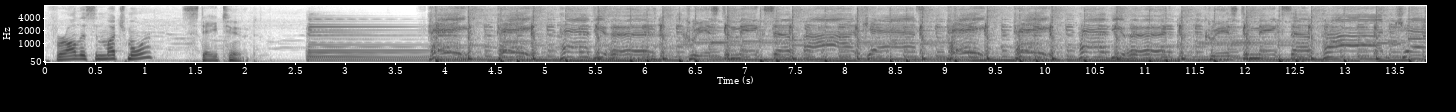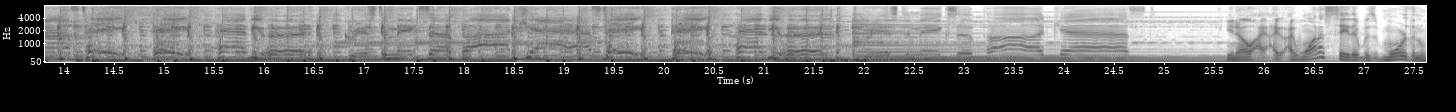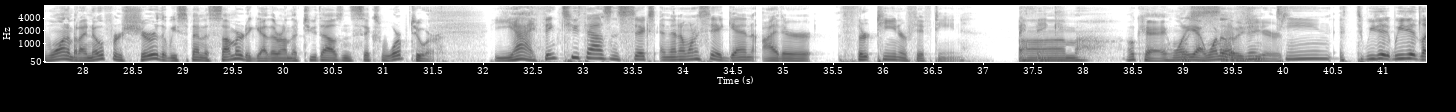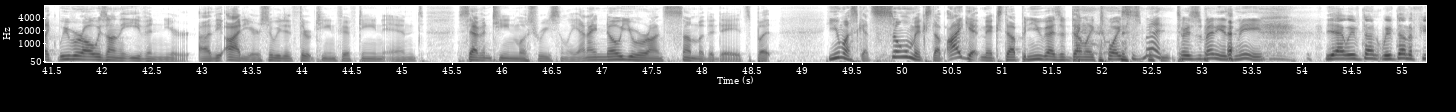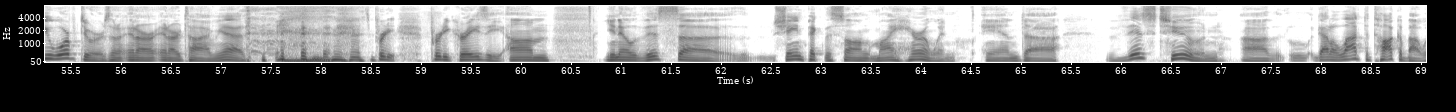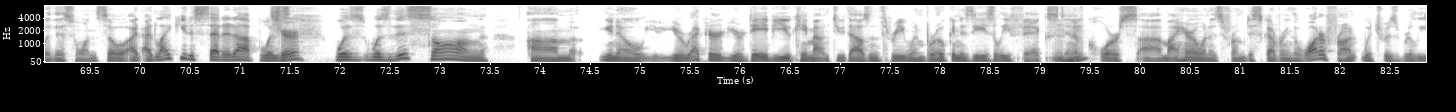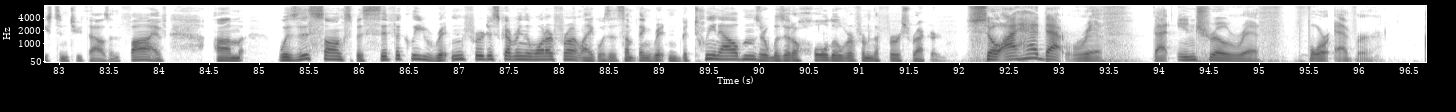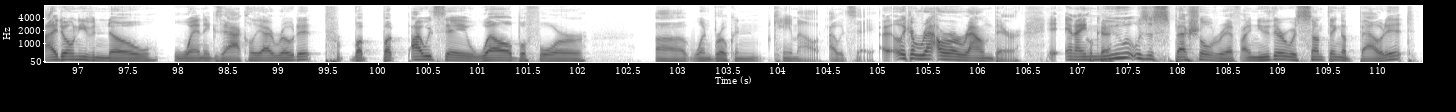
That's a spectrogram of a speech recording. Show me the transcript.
For all this and much more, stay tuned. Hey, hey, have you heard? Krista makes a podcast. Hey, you heard? Krista makes a podcast. Hey, hey, have you heard? Krista makes a podcast. Hey, hey, have you heard? Krista makes a podcast. You know, I, I, I want to say there was more than one, but I know for sure that we spent a summer together on the 2006 Warped Tour. Yeah, I think 2006, and then I want to say again either 13 or 15. I think. Um, okay, one, yeah, one of those years. 17? We did. We did like we were always on the even year, uh, the odd year. So we did 13, 15, and 17 most recently. And I know you were on some of the dates, but you must get so mixed up. I get mixed up, and you guys have done like twice as many, twice as many as me. Yeah, we've done we've done a few Warped Tours in, in our in our time. Yeah, it's pretty pretty crazy. Um, you know, this uh, Shane picked the song "My Heroine," and uh, this tune uh, got a lot to talk about with this one. So I'd, I'd like you to set it up. Was Sure. was was this song? Um, you know, your record, your debut came out in 2003 when Broken is Easily Fixed. And of course, uh, My Heroine is from Discovering the Waterfront, which was released in 2005. Um, was this song specifically written for Discovering the Waterfront? Like, was it something written between albums or was it a holdover from the first record? So I had that riff, that intro riff forever. I don't even know when exactly I wrote it, but but I would say well before uh, when Broken came out. I would say Uh, like around or around there, and I Okay. knew it was a special riff. I knew there was something about it.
